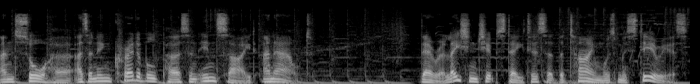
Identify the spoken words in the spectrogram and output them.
and saw her as an incredible person inside and out. Their relationship status at the time was mysterious,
